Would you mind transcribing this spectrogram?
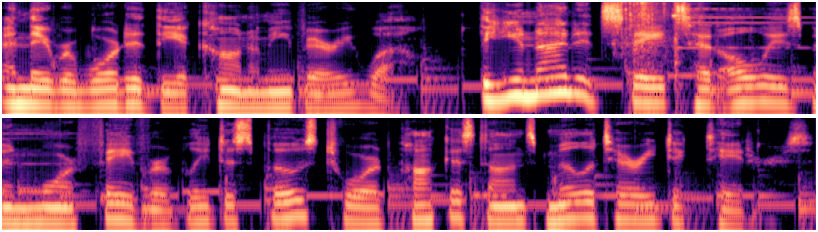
and they rewarded the economy very well. The United States had always been more favorably disposed toward Pakistan's military dictators,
